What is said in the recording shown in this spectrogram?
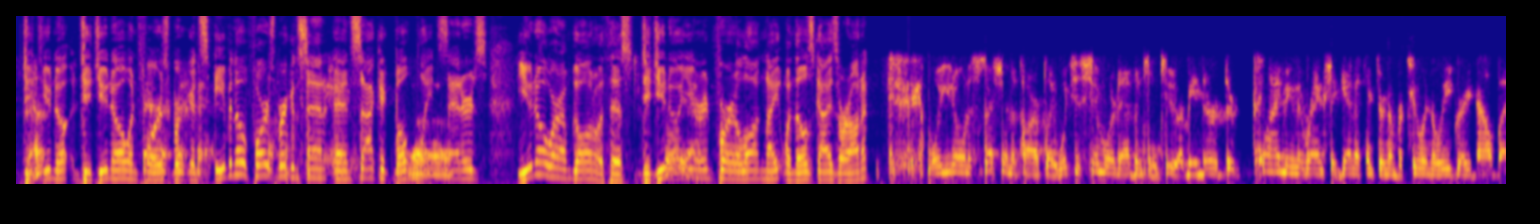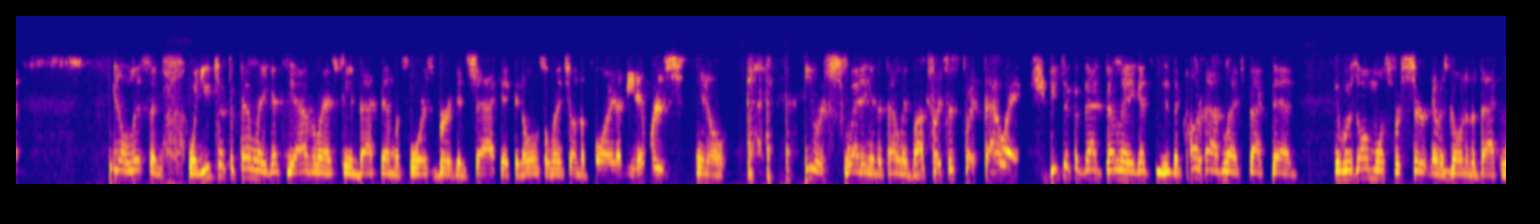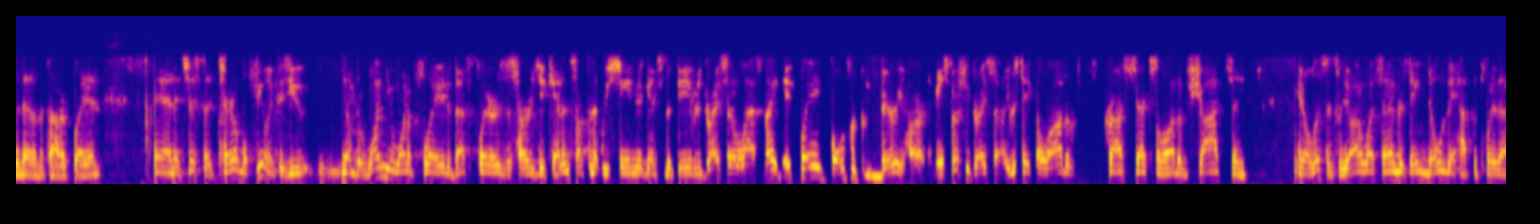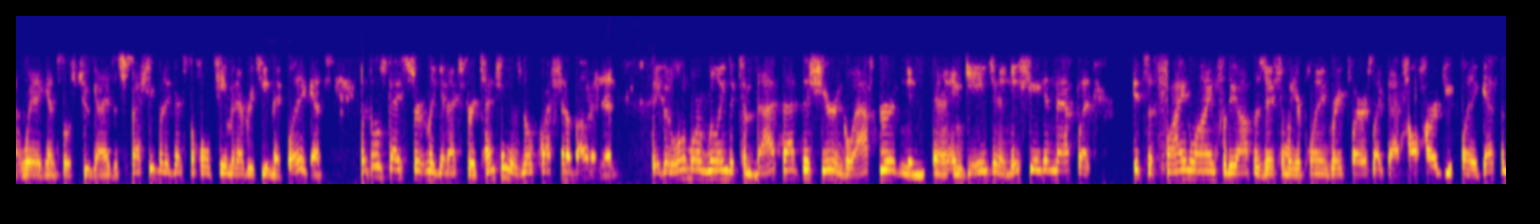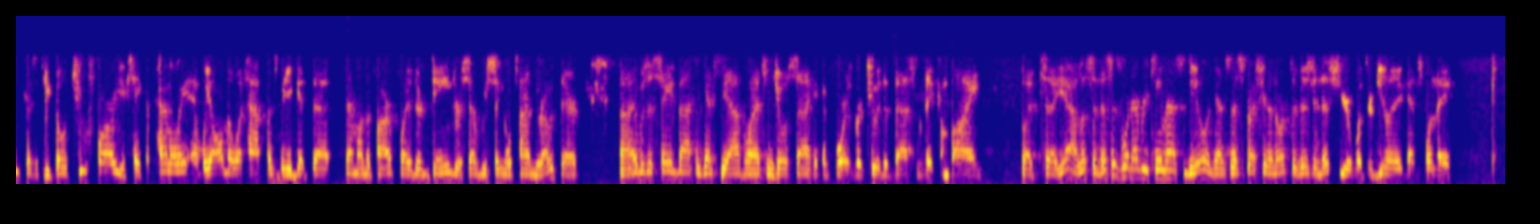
Did you know? Did you know when Forsberg and even though Forsberg and, San, and Sakic both played uh. centers, you know where I'm going with this. Did you know oh, yeah. you're in for a long night when those guys were on it? Well, you know, and especially in the power play, which is similar to Edmonton too. I mean, they're they're climbing the ranks again. I think they're number two in the league right now, but you know, listen, when you took the penalty against the Avalanche team back then with Forsberg and Sakic and Lynch on the point, I mean, it was, you know, you were sweating in the penalty box. Let's just put it that way. You took a bad penalty against the Colorado Avalanche back then. It was almost for certain it was going in the back of the net on the power play. And and it's just a terrible feeling because you, number one, you want to play the best players as hard as you can, and something that we've seen against McDavid and Draisaitl last night. They played both of them very hard. I mean, especially Draisaitl. He was taking a lot of cross checks, a lot of shots, and you know, listen, for the Ottawa Senators, they know they have to play that way against those two guys, especially, but against the whole team and every team they play against. But those guys certainly get extra attention. There's no question about it. And they've been a little more willing to combat that this year and go after it and uh, engage and initiate in that. But it's a fine line for the opposition when you're playing great players like that. How hard do you play against them? Because if you go too far, you take a penalty, and we all know what happens when you get that them on the power play. They're dangerous every single time they're out there. Uh, it was the same back against the Avalanche and Joe Sakic and Forsberg, two of the best when they combined. But uh, yeah, listen, this is what every team has to deal against, and especially in the North Division this year, what they're dealing against when they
